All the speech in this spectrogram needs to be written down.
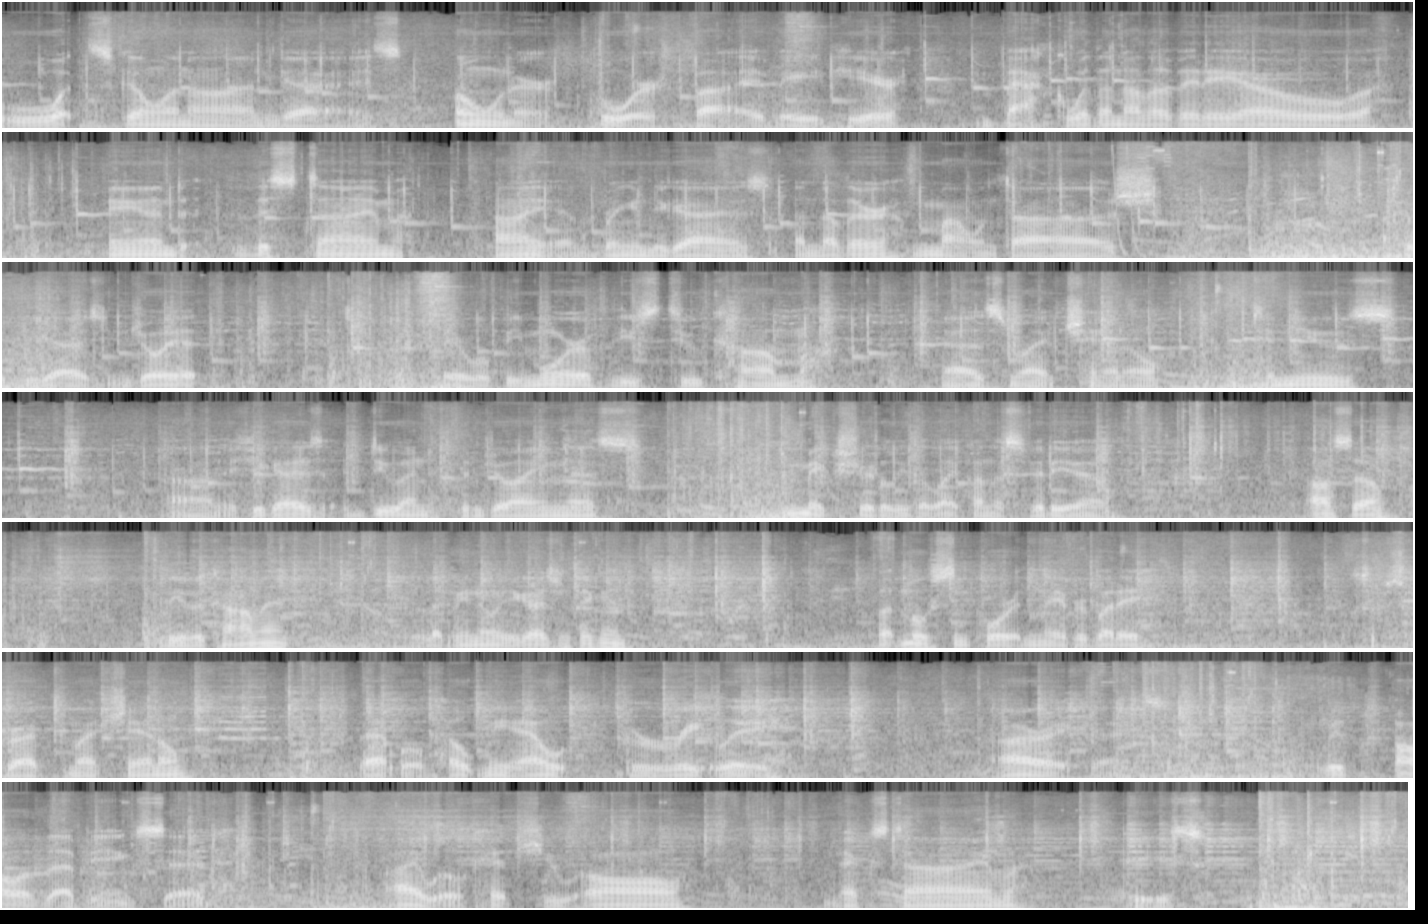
What's going on guys? Owner458 here, back with another video. And this time I am bringing you guys another montage. I hope you guys enjoy it. There will be more of these to come as my channel continues. Um, if you guys do end up enjoying this, make sure to leave a like on this video. Also, leave a comment, let me know what you guys are thinking. But most importantly, everybody, subscribe to my channel. That will help me out greatly. Alright guys, with all of that being said, I will catch you all next time. Peace.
